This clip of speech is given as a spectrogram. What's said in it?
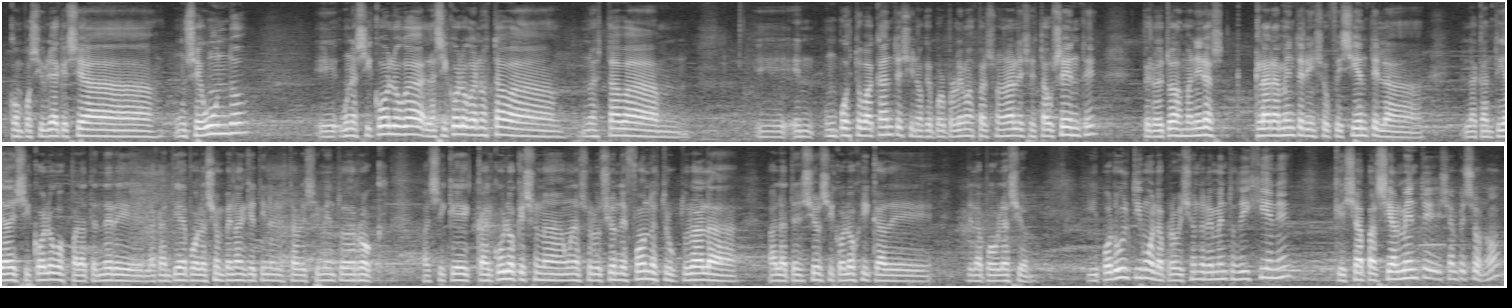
con posibilidad que sea un segundo, una psicóloga, la psicóloga no estaba, no estaba eh, en un puesto vacante, sino que por problemas personales está ausente, pero de todas maneras claramente era insuficiente la, cantidad de psicólogos para atender eh, la cantidad de población penal que tiene el establecimiento de ROC. Así que calculo que es una, solución de fondo estructural a, la atención psicológica de, la población. Y por último, la provisión de elementos de higiene, que ya parcialmente, ya empezó, ¿no?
